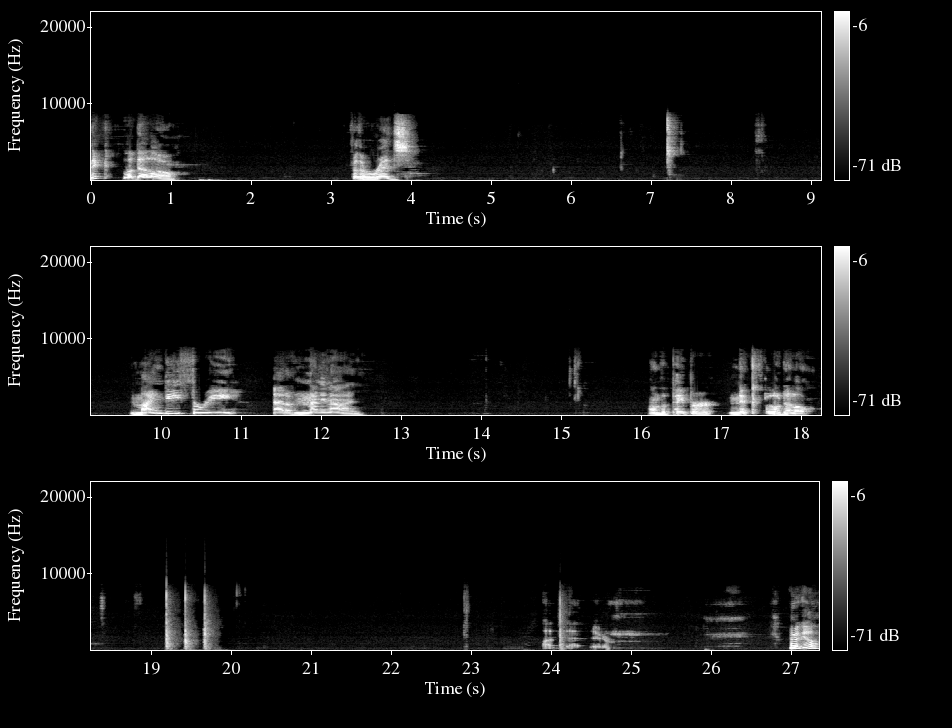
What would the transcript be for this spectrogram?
Nick Lodolo for the Reds. Ninety-three out of ninety-nine on the paper. Nick Lodolo. Like that there. There we go.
